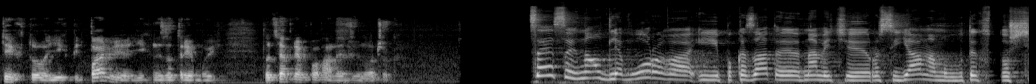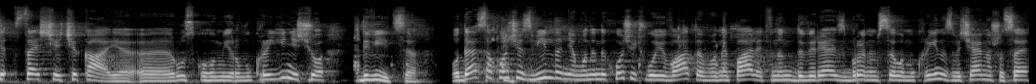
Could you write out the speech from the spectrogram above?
тих, хто їх підпалює, їх не затримують, то це прям поганий дзвіночок. Це сигнал для ворога і показати навіть росіянам або тих, хто ще все ще чекає е, руського міру в Україні. Що дивіться, Одеса хоче звільнення, вони не хочуть воювати, вони палять, вони не довіряють Збройним силам України. Звичайно, що це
